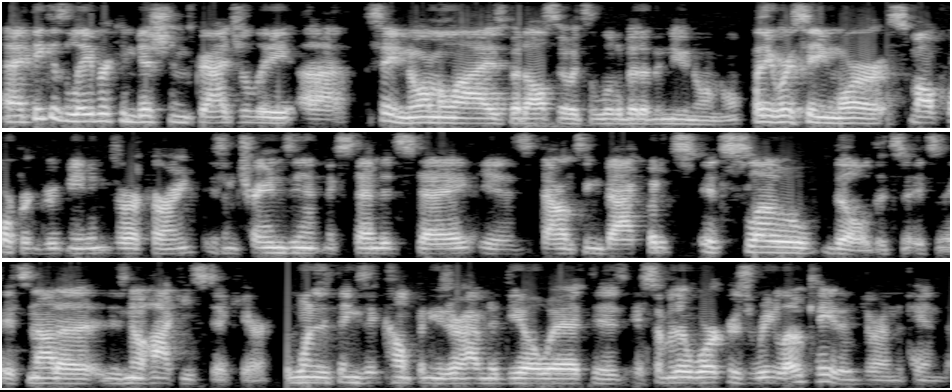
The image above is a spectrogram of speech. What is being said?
And i think as labor conditions gradually uh, say normalize but also it's a little bit of a new normal. I think we're seeing more small corporate group meetings are occurring. Some transient and extended stay is bouncing back but it's it's slow build. It's it's it's not a there's no hockey stick here. One of the things that companies are having to deal with is, is some of their workers relocated during the pandemic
